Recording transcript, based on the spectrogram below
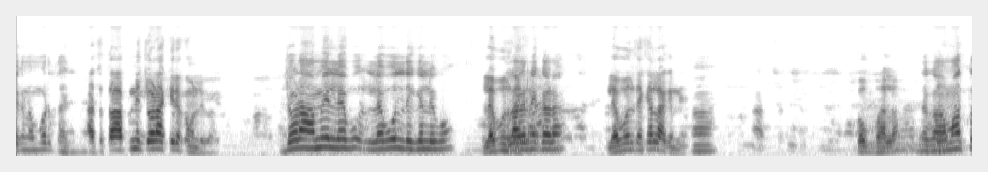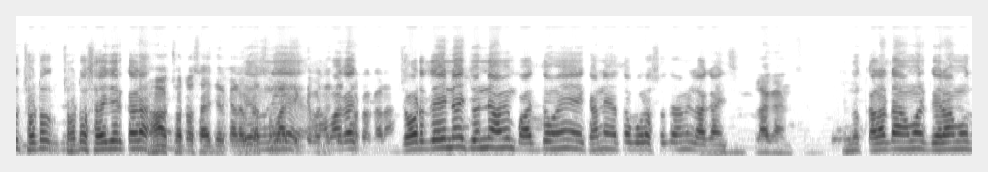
এক নম্বর থাকবে আচ্ছা তো আপনি জোড়া কীরকম নেবেন জোড়া আমি লেবু লেবুল দেখে নেব লেবুল লাগনে কাড়া লেবুল দেখে লাগনি হ্যাঁ আচ্ছা খুব ভালো দেখো আমার তো ছোট ছোট সাইজের কাড়া হ্যাঁ ছোট সাইজের কাড়া ওটা এমনি সবাই দেখতে পাচ্ছে যে আমাকে- ছোট কাড়া জড় দেয় না জন্য আমি বাধ্য হয়ে এখানে এত বড় সাথে আমি লাগাইছি লাগান কিন্তু কাড়াটা আমার গ্রামত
